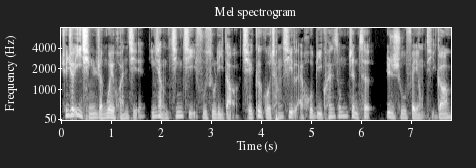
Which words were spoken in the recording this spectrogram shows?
全球疫情仍未缓解，影响经济复苏力道，且各国长期以来货币宽松政策、运输费用提高、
